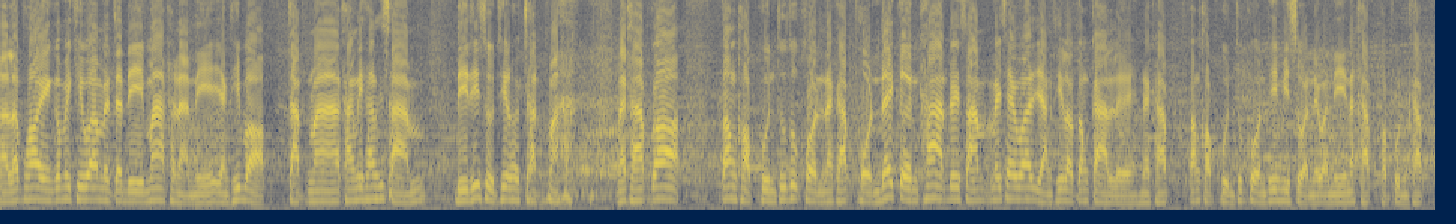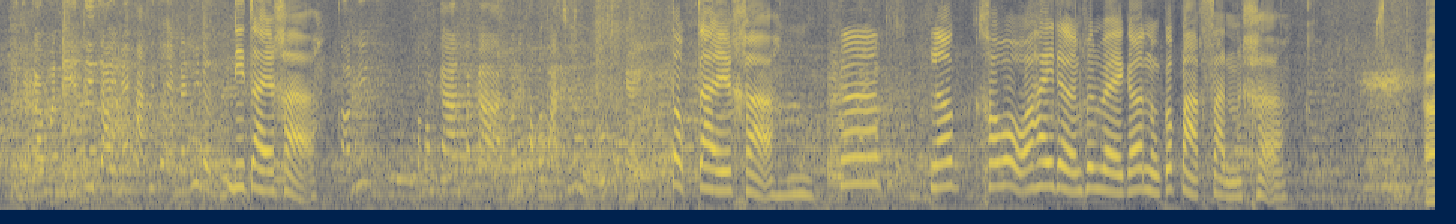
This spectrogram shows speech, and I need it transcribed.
าแล้วพ่อเองก็ไม่คิดว่ามันจะดีมากขนาดนี้อย่างที่บอกจัดมาครั้งนี้ครั้งที่ 3 ดีที่สุดที่เราจัดมานะครับ ก็ต้องขอบคุณทุกๆ คนนะครับ ผลได้เกินคาดด้วยซ้ำไม่ใช่ว่าอย่างที่เราต้องการเลยนะครับ ต้องขอบคุณทุกคนที่มีส่วนในวันนี้นะครับ ขอบคุณครับกิจกรรมวันนี้ดีใจไหมคะที่ตัวเองได้ที่หนึ่งดีใจค่ะ ตอนที่กรรมการประกาศตอนที่เขา กใจค่ะก็แล้วเขาบอกว่าให้เดินขึ้นไปก็หนูก็ปากสั่นค่ะ อ่า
